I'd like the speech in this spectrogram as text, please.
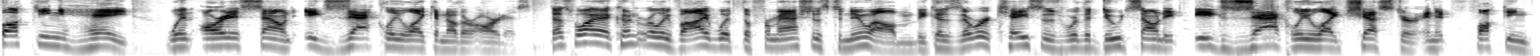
fucking hate when artists sound exactly like another artist. That's why I couldn't really vibe with the From Ashes to New album, because there were cases where the dude sounded exactly like Chester, and it fucking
